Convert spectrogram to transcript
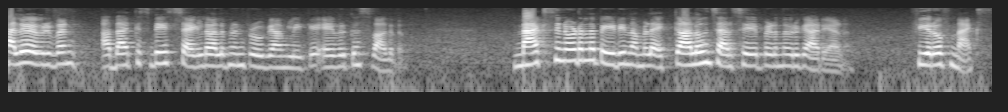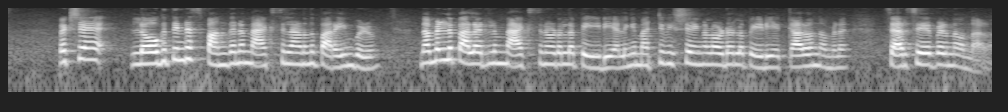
Hello everyone abacus based child development പ്രോഗ്രാമിലേക്ക് ഏവർക്കും സ്വാഗതം. മാത്സിനോടുള്ള പേടി നമ്മൾ എക്കാലവും ചർച്ച ചെയ്യപ്പെടുന്ന ഒരു കാര്യമാണ്. ഫിയർ ഓഫ് മാത്സ് പക്ഷേ ലോകത്തിന്റെ സ്പന്ദനം മാത്സിലാണെന്ന് പറയുമ്പോഴും നമ്മളിൽ പലരിലും മാത്സിനോടുള്ള പേടി അല്ലെങ്കിൽ മറ്റ് വിഷയങ്ങളോടുള്ള പേടി എക്കാലവും നമ്മൾ ചർച്ച ചെയ്യപ്പെടുന്ന ഒന്നാണ്.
